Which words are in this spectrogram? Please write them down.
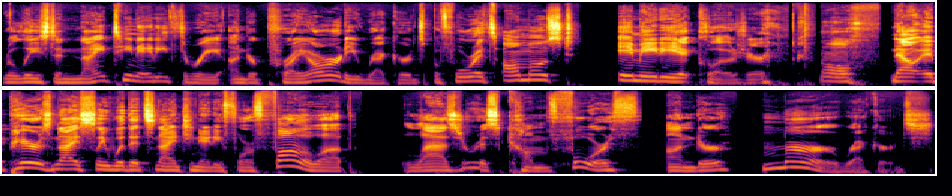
released in 1983 under Priority Records before its almost immediate closure. Oh, Now, it pairs nicely with its 1984 follow up, Lazarus Come Forth, under Myrrh Records.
